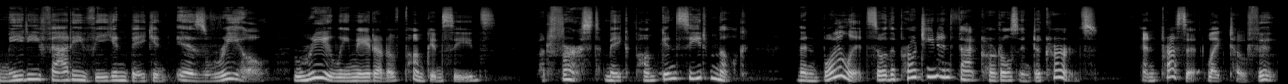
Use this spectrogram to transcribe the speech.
meaty, fatty vegan bacon is real, really made out of pumpkin seeds. But first, make pumpkin seed milk, then boil it so the protein and fat curdles into curds, and press it like tofu.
